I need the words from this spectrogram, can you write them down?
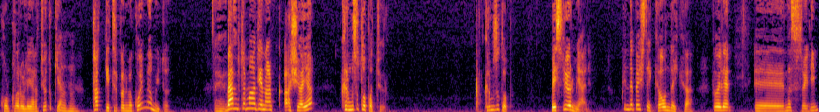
korkular öyle yaratıyorduk ya. Tak getirip önüme koymuyor muydu? Evet. Ben mütemadiyen aşağıya kırmızı top atıyorum. Kırmızı top. Besliyorum yani. Günde 5 dakika, 10 dakika. Böyle eee, nasıl söyleyeyim?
